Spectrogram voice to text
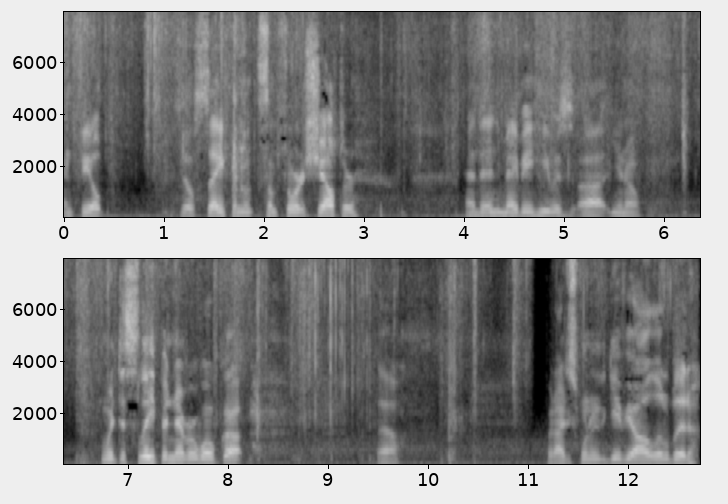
and feel, feel safe in some sort of shelter and then maybe he was, uh, you know, went to sleep and never woke up. So, but I just wanted to give y'all a little bit of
